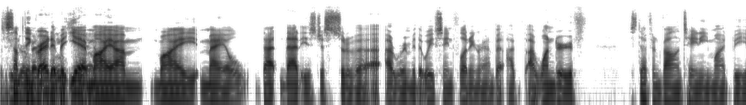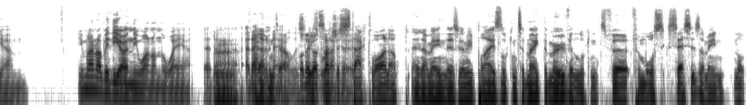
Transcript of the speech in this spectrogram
to something greater. Things, but yeah, yeah, my um my mail that that is just sort of a, a rumor that we've seen floating around. But I I wonder if Stefan Valentini might be um he might not be the only one on the way out at, uh, mm, at, Avondale. well, they've got such a stacked lineup, and I mean, there's going to be players looking to make the move and looking for, for more successes. I mean, not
